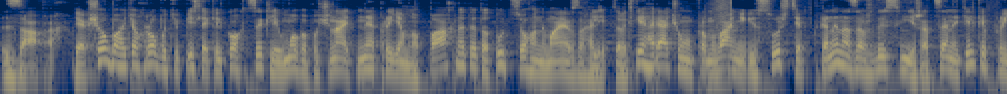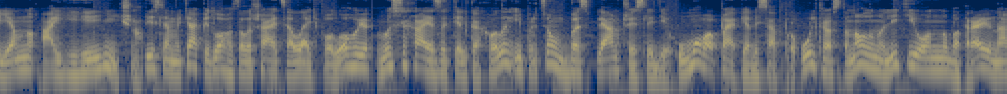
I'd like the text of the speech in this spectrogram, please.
запах. Якщо у багатьох роботів після кількох циклів мови починають неприємно пахнути, то тут цього немає взагалі. Завдяки гарячому промиванню і сушці тканина завжди свіжа. Це не тільки приємно, а й гігієнічно. Після миття підлога залишається ледь вологою, висихає за кілька хвилин і при цьому без плям чи слідів. Умова P50 Pro Ultra встановлено літій-іонну батарею на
